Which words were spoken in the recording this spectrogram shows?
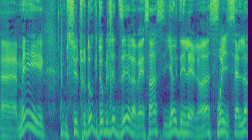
Euh, mais M. Trudeau qui est obligé de dire, Vincent, il y a un délai. Là, hein? Oui. Celle-là,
